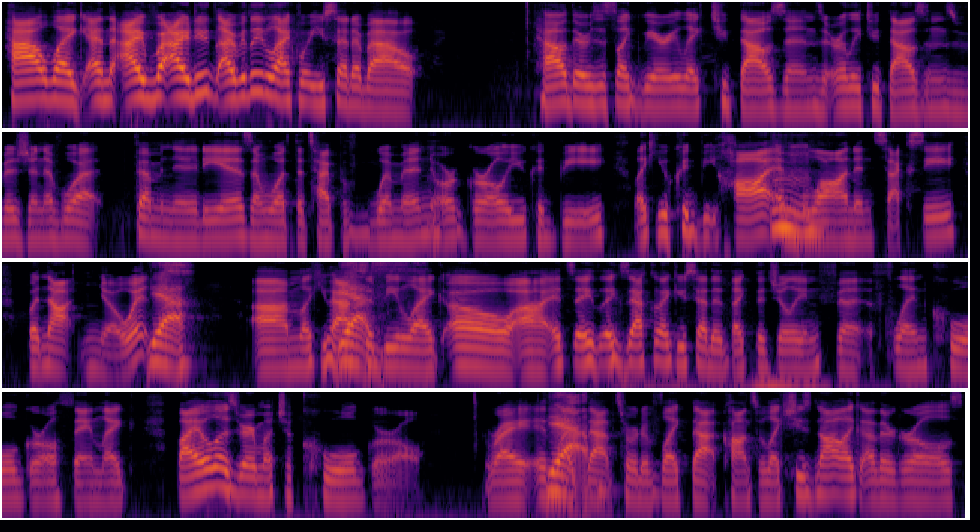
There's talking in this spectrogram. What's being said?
How like and I I do I really like what you said about how there's this like very like 2000s early 2000s vision of what femininity is and what the type of woman or girl you could be like you could be hot and Mhm. blonde and sexy but not know it Yeah. um like you have to be like oh uh it's a- exactly like you said it like the Gillian F- Flynn cool girl thing like Viola is very much a cool girl right and Yeah. like that sort of like that concept like she's not like other girls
